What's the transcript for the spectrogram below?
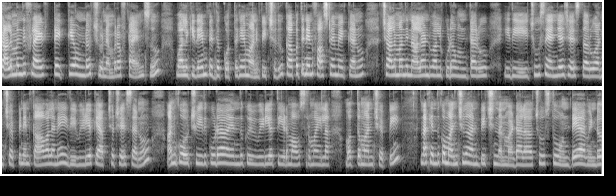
చాలామంది ఫ్లైట్ ఎక్కే ఉండొచ్చు నెంబర్ ఆఫ్ టైమ్స్. వాళ్ళకి ఇదేం పెద్ద కొత్తగా ఏం అనిపించదు కాకపోతే నేను ఫస్ట్ టైం ఎక్కాను. చాలామంది నాలాంటి వాళ్ళు కూడా ఉంటారు. ఇది చూసి ఎంజాయ్ చేస్తారు అని చెప్పి నేను కావాలనే ఇది వీడియో క్యాప్చర్ చేశాను. అనుకోవచ్చు ఇది కూడా ఎందుకు ఈ వీడియో తీయడం అవసరమా ఇలా మొత్తం అని చెప్పి. నాకు ఎందుకో మంచిగా అనిపిచ్చిందనమాట అలా చూస్తూ ఉంటే ఆ విండో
